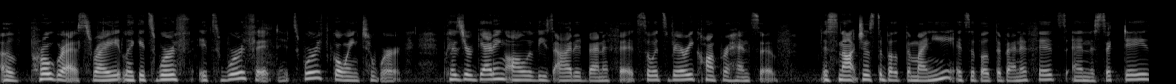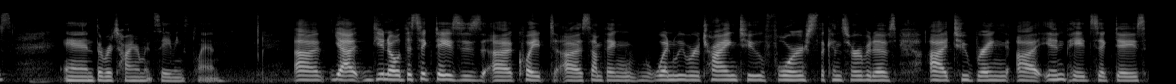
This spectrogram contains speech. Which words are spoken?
of progress, right? Like it's worth it's worth it. It's worth going to work because you're getting all of these added benefits. So it's very comprehensive. It's not just about the money, it's about the benefits and the sick days and the retirement savings plan. Uh, yeah, you know, the sick days is uh, quite uh, something when we were trying to force the conservatives uh, to bring uh, in paid sick days.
